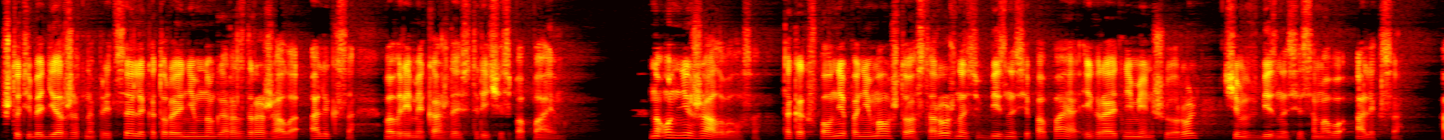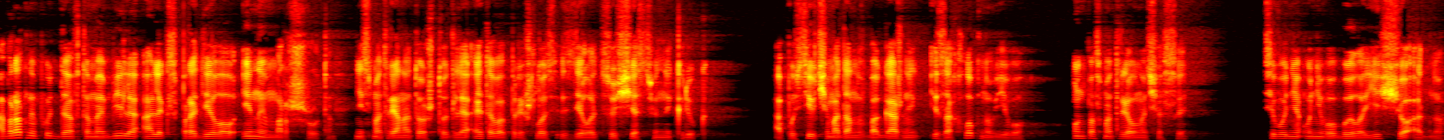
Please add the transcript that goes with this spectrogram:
что тебя держат на прицеле, которое немного раздражало Алекса во время каждой встречи с Папаем. Но он не жаловался, так как вполне понимал, что осторожность в бизнесе Папая играет не меньшую роль, чем в бизнесе самого Алекса. Обратный путь до автомобиля Алекс проделал иным маршрутом, несмотря на то, что для этого пришлось сделать существенный крюк. Опустив чемодан в багажник и захлопнув его, он посмотрел на часы. Сегодня у него было еще одно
